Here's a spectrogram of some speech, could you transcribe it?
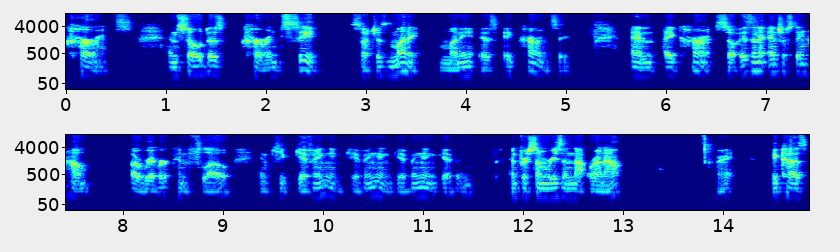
currents. And so does currency such as money. Money is a currency and a current. So, isn't it interesting how a river can flow and keep giving and giving and giving and giving, and for some reason not run out, right? Because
